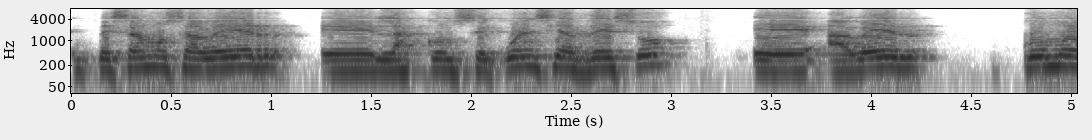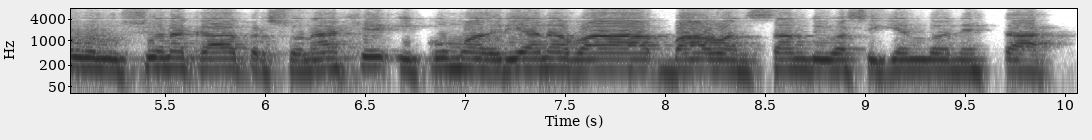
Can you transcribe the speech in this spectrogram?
empezamos a ver eh, las consecuencias de eso, eh, a ver cómo evoluciona cada personaje y cómo Adriana va, va avanzando y va siguiendo en esta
